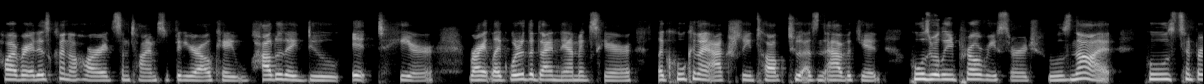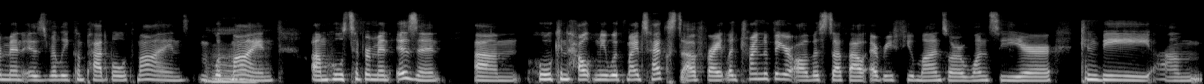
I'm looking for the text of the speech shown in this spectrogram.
However, it is kind of hard sometimes to figure out okay how do they do it here right? Like what are the dynamics here? Like who can i actually talk to as an advocate? Who's really pro research who's not? Whose temperament is really compatible with mine with mm. mine? Um whose temperament isn't? Um, who can help me with my tech stuff, right? Like trying to figure all this stuff out every few months or once a year can be um,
